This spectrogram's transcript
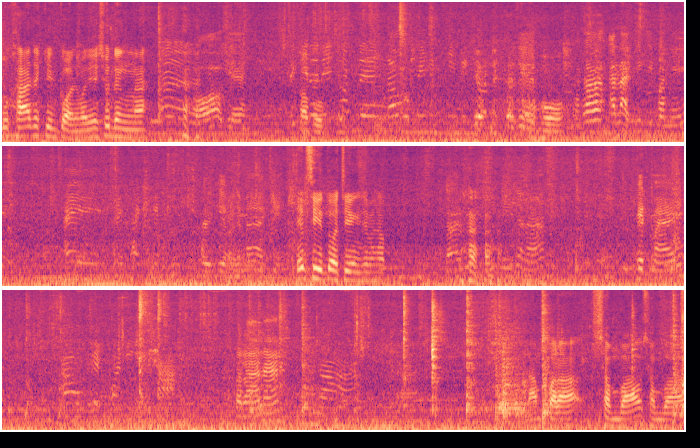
ลูก ค้าจะกินก่อนวันนี้ชุดหนึ่งนะเอออ๋อโอเคจะครักิบนผมอันนี้ชุดหนึ่งแล้วก็มีกินอีกชุดหนึ่งโอเคโอ้โหถ้าอันไหนที่กินวันนี้ไอ้ไอ้ไข่เค็มใครเก็บใช่ไหมกิน FC ตัวจริงใช่ไหมครับได้ชุดนี้ใช่ไหมเผ็ดไหมเอาเผ็ดพอดีค่ะปลาร้านะจ้าน้ำปลาร้าชำว้าวชำว้าว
